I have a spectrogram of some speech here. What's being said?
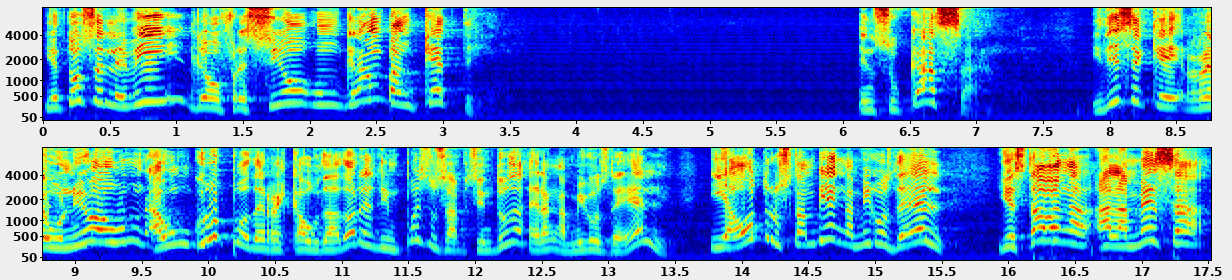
Y entonces le vi, le ofreció un gran banquete en su casa. Y dice que reunió a un, a un grupo de recaudadores de impuestos, sin duda eran amigos de él, y a otros también amigos de él. Y estaban a, a la mesa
